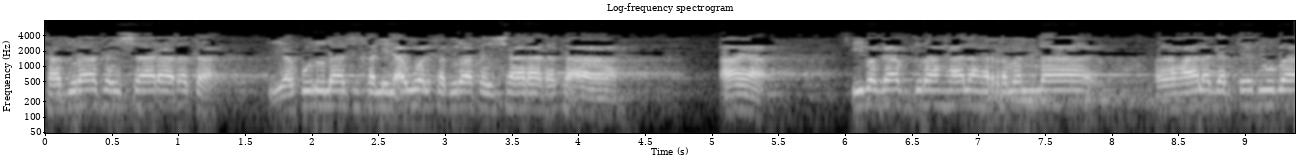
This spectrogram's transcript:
ka duraa kan shaaraadha ta'a yakuunu naasikan lil'awwal ka duraa kan shaaraadha ta'a aya xiiba gaaf duraa haala harramannaa haala gartee duuba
